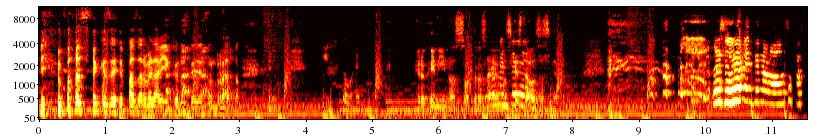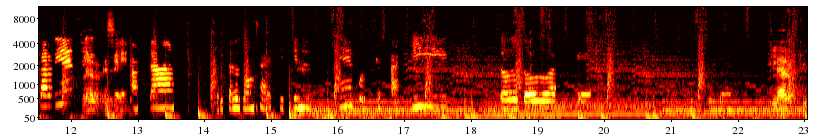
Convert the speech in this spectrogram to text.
que se pasármela bien con ustedes un rato. Creo que ni nosotros sabemos qué estamos haciendo. Pero seguramente no lo vamos a pasar bien. Claro que sí. Este, ahorita, ahorita les vamos a decir quién es René, por qué está aquí, todo, todo. Así que, Claro que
